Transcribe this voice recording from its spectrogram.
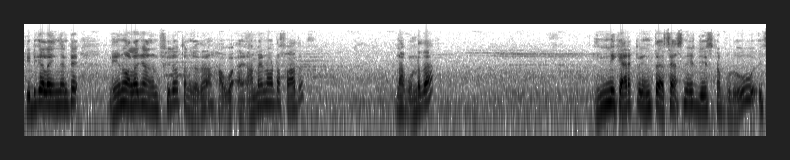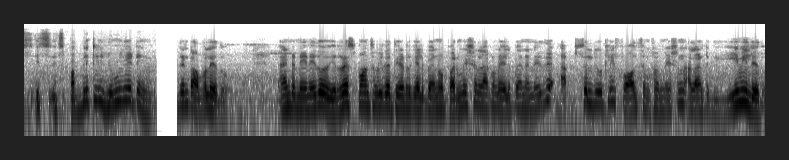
కిడ్కి ఎలా అయిందంటే నేను అలాగే ఫీల్ అవుతాను కదా. ఐ నాట్ అ ఫాదర్ నాకు ఉండదా? ఇన్ని క్యారెక్టర్ ఇంత అసాసినేట్ చేసినప్పుడు it's it's it's publicly humiliating incident అవ్వలేదు. అండ్ నేనేదో ఇర్రెస్పాన్సిబుల్గా థియేటర్కి వెళ్ళిపోయాను పర్మిషన్ లేకుండా వెళ్ళిపోయాను అనేది అబ్సల్యూట్లీ ఫాల్స్ ఇన్ఫర్మేషన్ అలాంటిది ఏమీ లేదు.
